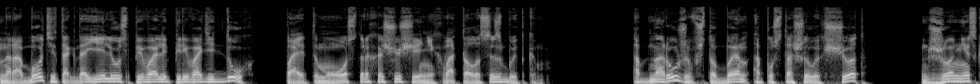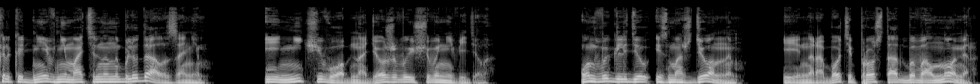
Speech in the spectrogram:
На работе тогда еле успевали переводить дух, поэтому острых ощущений хватало с избытком. Обнаружив, что Бен опустошил их счет, Джо несколько дней внимательно наблюдала за ним и ничего обнадеживающего не видела. Он выглядел изможденным и на работе просто отбывал номер,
